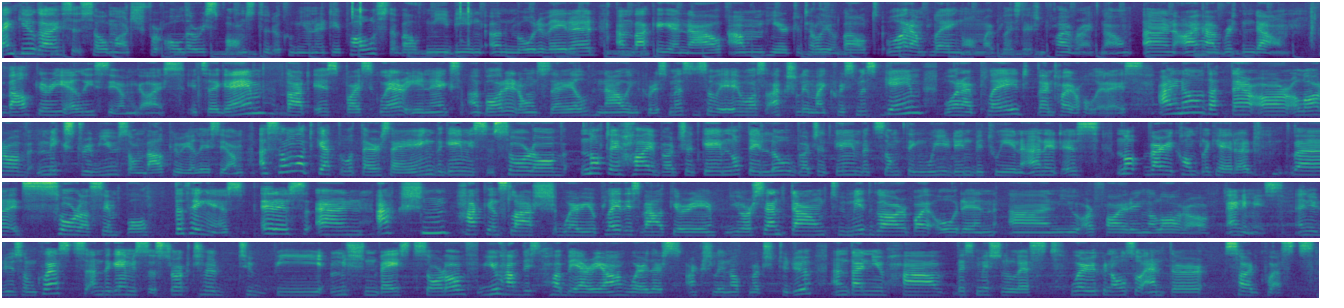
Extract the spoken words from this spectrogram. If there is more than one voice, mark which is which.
Speaker 1: Thank you guys so much for all the response to the community post about me being unmotivated. I'm back again now. I'm here to tell you about what I'm playing on my PlayStation 5 right now. And I have written down Valkyrie Elysium, guys. It's a game that is by Square Enix. I bought it on sale now in Christmas, so it was actually my Christmas game when I played the entire holidays. I know that there are a lot of mixed reviews on Valkyrie Elysium. I somewhat get what they're saying. The game is sort of not a high budget game, not a low budget game, but something weird in between, and it is not very complicated. Uh, it's sort of simple. The thing is, it is an action hack and slash where you play this Valkyrie, you are sent down to Midgard by Odin and you are fighting a lot of enemies. And you do some quests and the game is structured to be mission based sort of. You have this hub area where there's actually not much to do and then you have this mission list where you can also enter side quests.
